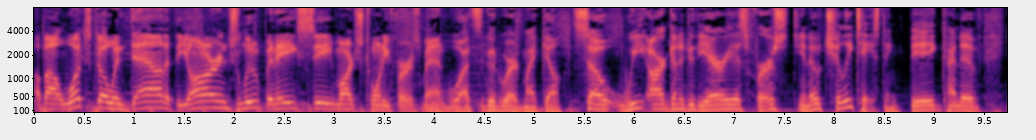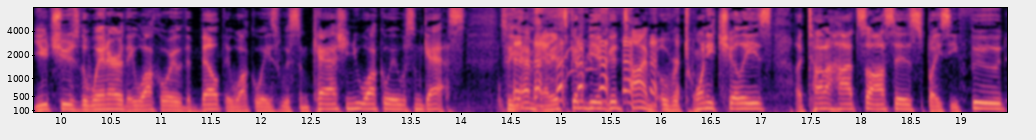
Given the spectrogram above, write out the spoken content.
about what's going down at the Orange Loop in AC March 21st, man. What's a good word, Gill? So we are going to do the areas first, you know, chili tasting. Big kind of, you choose the winner. They walk away with a belt. They walk away with some cash and you walk away with some gas. So yeah, man, it's going to be a good time. Over 20 chilies, a ton of hot sauces, spicy food,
